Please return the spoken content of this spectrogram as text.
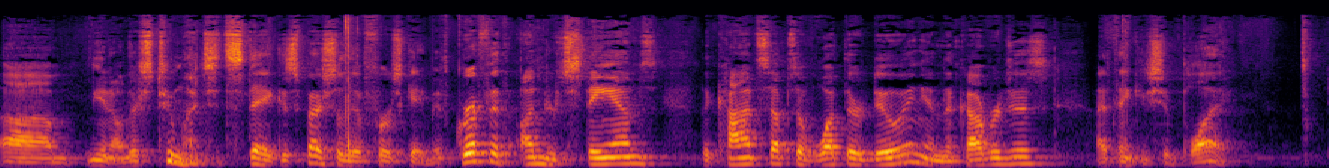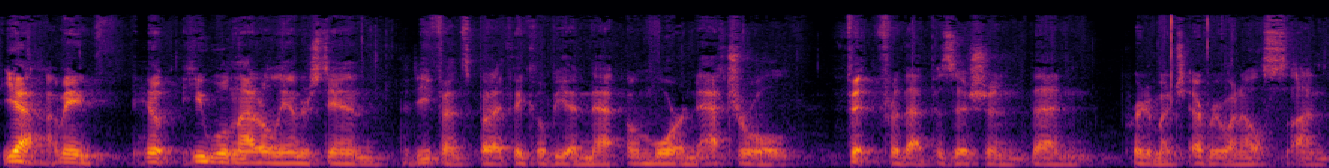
um, you know, there's too much at stake, especially the first game. If Griffith understands the concepts of what they're doing and the coverages, I think he should play. Yeah, I mean, he'll, he will not only understand the defense, but I think he'll be a, nat, a more natural fit for that position than pretty much everyone else on,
